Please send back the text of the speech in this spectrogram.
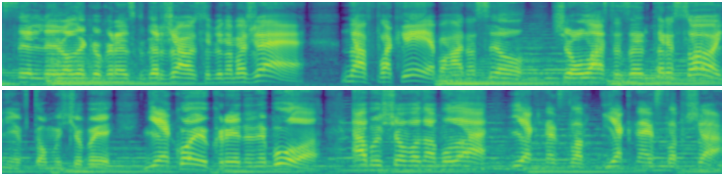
сильної великої української держави собі не бажає. Навпаки, є багато сил, що власне заінтересовані в тому, щоб ніякої України не було, або щоб вона була як найслабша.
